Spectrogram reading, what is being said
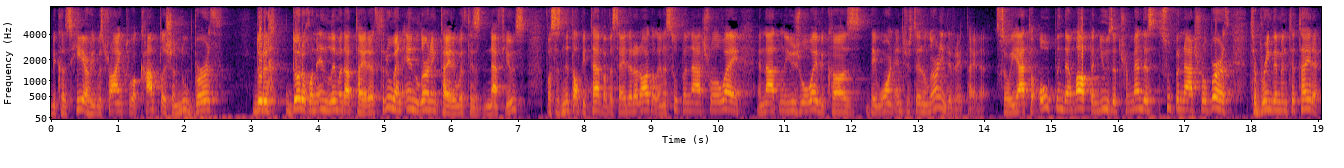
because here he was trying to accomplish a new birth durch, durch und in Limudat Torah, through and in learning Torah with his nephews, was is nit al piteva v'seder in a supernatural way and not in the usual way because they weren't interested in learning divrei Torah. So he had to open them up and use a tremendous supernatural birth to bring them into Torah.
